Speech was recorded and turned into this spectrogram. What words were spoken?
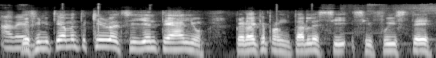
A ver. Definitivamente quiero ir el siguiente año, pero hay que preguntarles si, si fuiste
